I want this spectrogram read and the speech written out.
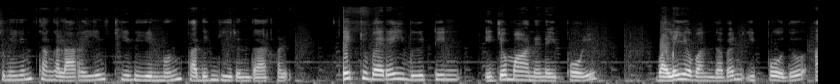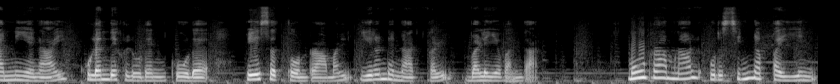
சுனியும் தங்கள் அறையில் டிவியின் முன் பதுங்கியிருந்தார்கள். நேற்று வரை வீட்டின் எஜமானனைப் போல் வளைய வந்தவன் இப்போது அந்நியனாய் குழந்தைகளுடன் கூட பேசத் தோன்றாமல் இரண்டு நாட்கள் வளைய வந்தான். மூன்றாம் நாள் ஒரு சின்ன பையன்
